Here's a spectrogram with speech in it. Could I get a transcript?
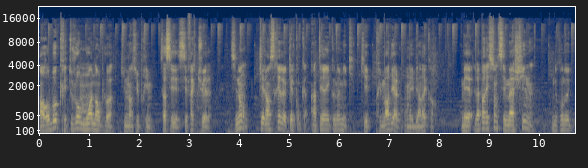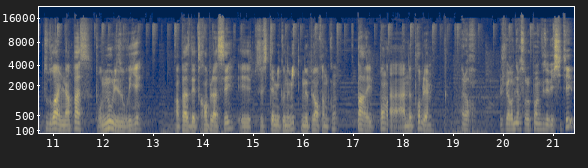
Un robot crée toujours moins d'emplois qu'il n'en supprime. Ça, c'est factuel. Sinon, quel en serait le quelconque intérêt économique, qui est primordial, on est bien d'accord. Mais l'apparition de ces machines nous conduit tout droit à une impasse pour nous les ouvriers. Impasse d'être remplacés et ce système économique ne peut en fin de compte pas répondre à notre problème. Alors, je vais revenir sur le point que vous avez cité.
